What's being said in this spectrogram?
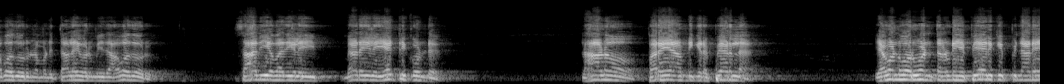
அவதூறு நம்முடைய தலைவர் மீது அவதூறு. சாதியவாதிகளை மேடையில் ஏற்றிக்கொண்டு நானும் பறையன் அப்படிங்கிற பேரில் எவன் ஒருவன் தன்னுடைய பேருக்கு பின்னாடி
